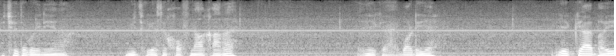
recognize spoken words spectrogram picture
पीछे तो कोई नहीं है ना मुझे कैसे खौफनाक आ रहा है ये क्या है बॉडी है ये क्या है भाई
